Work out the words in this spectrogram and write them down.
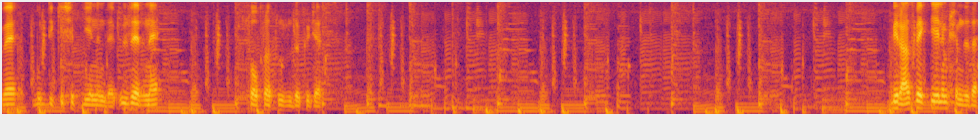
Ve bu dikiş ipliğinin de üzerine sofra tuzu dökeceğiz. Biraz bekleyelim şimdi de.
